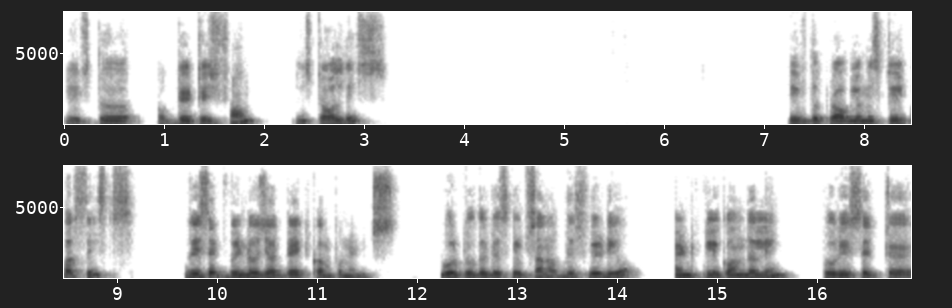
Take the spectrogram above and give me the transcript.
If the update is found, install this. If the problem still persists, reset Windows Update components. Go to the description of this video and click on the link to reset uh,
